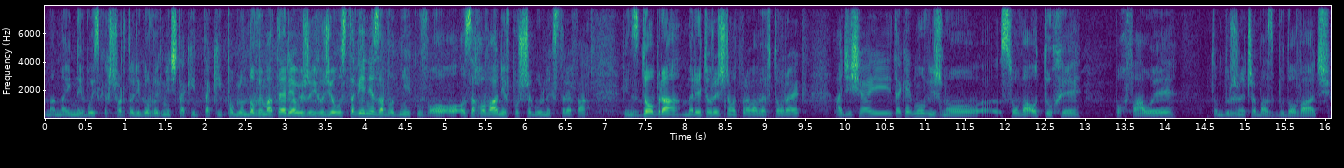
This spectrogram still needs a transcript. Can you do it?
na, na innych boiskach czwartoligowych mieć taki, taki poglądowy materiał, jeżeli chodzi o ustawienie zawodników, o, o, o zachowanie w poszczególnych strefach. Więc dobra, merytoryczna odprawa we wtorek. A dzisiaj, tak jak mówisz, no, słowa otuchy, pochwały, tą drużynę trzeba zbudować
